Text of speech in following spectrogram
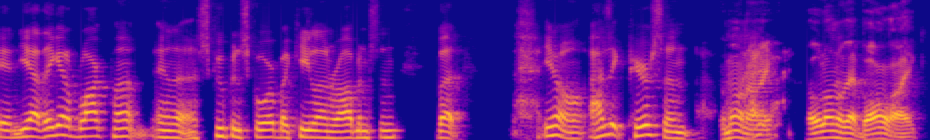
And yeah, they got a block punt and a scoop and score by Keilan Robinson, but you know Isaac Pearson. Come on, Ike. Hold on to that ball, Ike.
